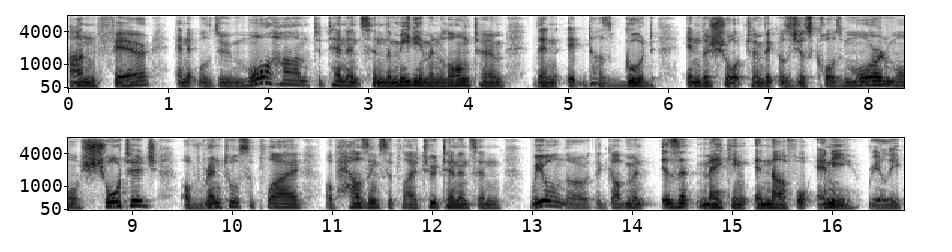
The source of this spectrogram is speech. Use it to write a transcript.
unfair and it will do more harm to tenants in the medium and long term than it does good in the short term because it just cause more and more shortage of rental supply, of housing supply to tenants. And we all know the government isn't making enough or any really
